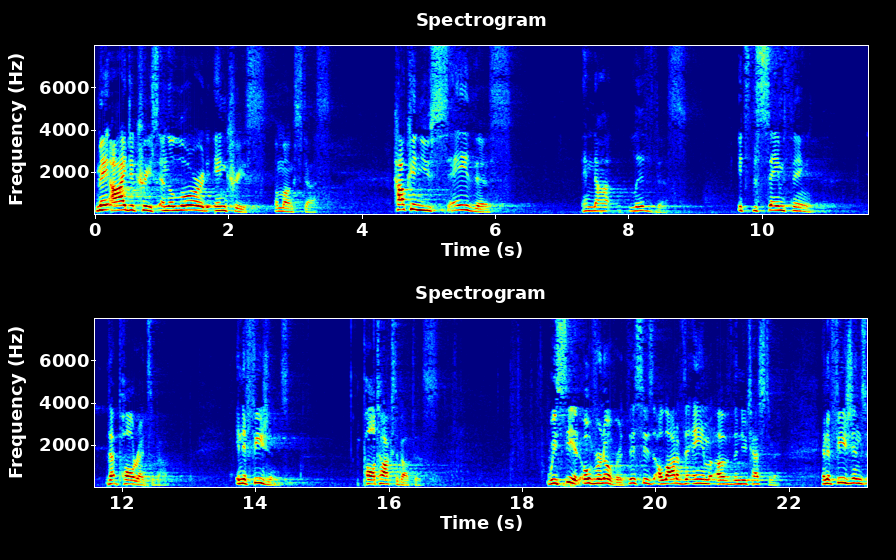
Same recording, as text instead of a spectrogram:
May I decrease and the Lord increase amongst us. How can you say this and not live this? It's the same thing that Paul writes about. In Ephesians, Paul talks about this. We see it over and over. This is a lot of the aim of the New Testament. In Ephesians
